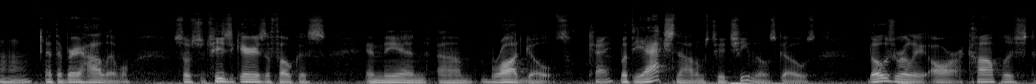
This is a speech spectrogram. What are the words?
Mm-hmm. at the very high level. So strategic areas of focus, and then um, broad goals. Okay. But the action items to achieve those goals, those really are accomplished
